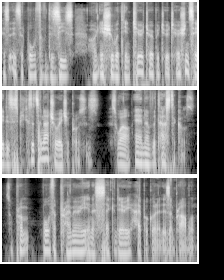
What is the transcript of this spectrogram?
is, is both of disease are an issue with the anterior pituitary. I shouldn't say disease because it's a natural aging process as well, and of the testicles. So both a primary and a secondary hypogonadism problem.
